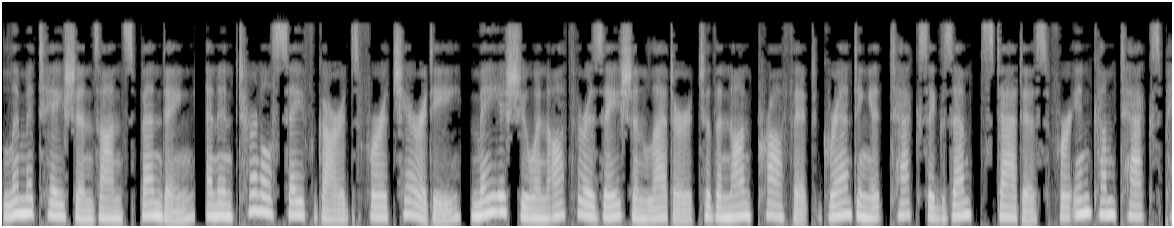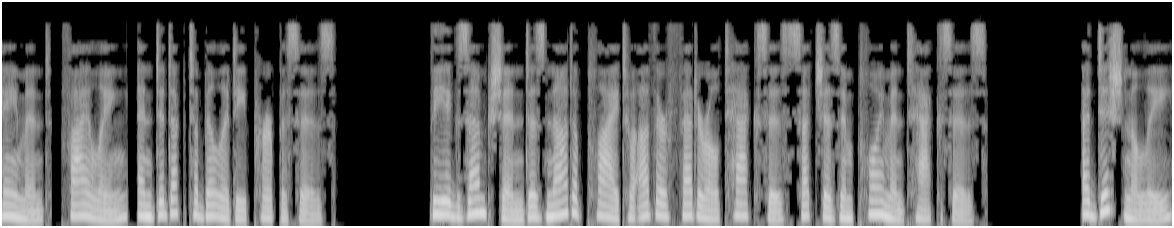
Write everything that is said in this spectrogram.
limitations on spending, and internal safeguards for a charity, may issue an authorization letter to the nonprofit granting it tax-exempt status for income tax payment, filing, and deductibility purposes. The exemption does not apply to other federal taxes such as employment taxes. Additionally,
